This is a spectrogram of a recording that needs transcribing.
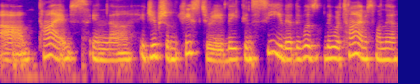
um, times in uh, Egyptian history, they can see that there was there were times when the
